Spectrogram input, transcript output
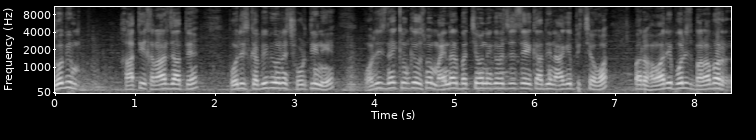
जो भी खाती करार जाते हैं पुलिस कभी भी उन्हें छोड़ती नहीं है पुलिस नहीं क्योंकि उसमें माइनर बच्चे होने की वजह से एक आध दिन आगे पीछे हुआ और हमारी पुलिस बराबर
